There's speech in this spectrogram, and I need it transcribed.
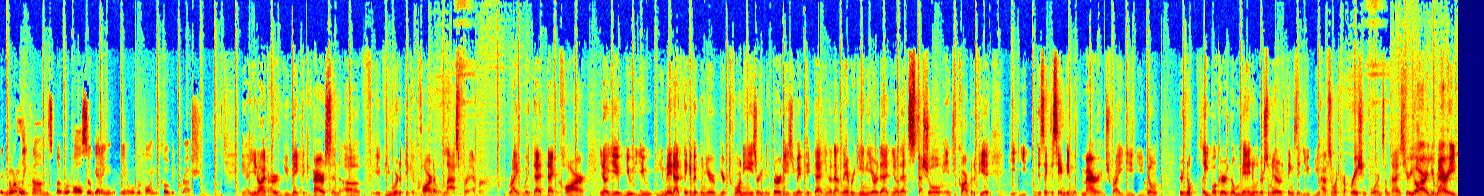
that normally comes, but we're also getting, you know, what we're calling the COVID crush. Yeah, you know, I've heard you make the comparison of if you were to pick a car that would last forever right with that that car you know you you you you may not think of it when you're your 20s or even 30s you may pick that you know that lamborghini or that you know that special anti-car. But if you, you it's like the same thing with marriage right? You, you don't there's no playbook or there's no manual. There's so many other things that you you have so much preparation for. And sometimes here you are you're married.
